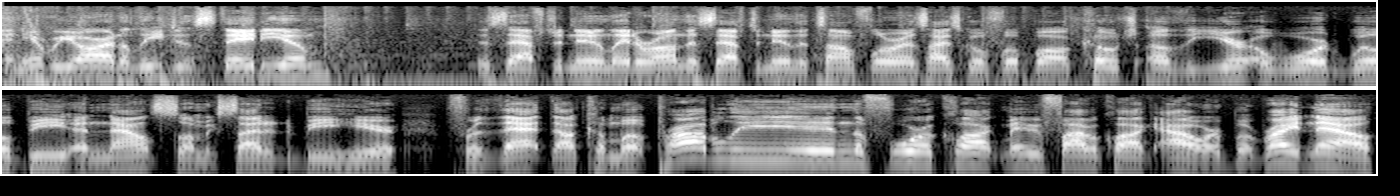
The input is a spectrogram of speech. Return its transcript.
And here we are at Allegiant Stadium this afternoon. Later on this afternoon, the Tom Flores High School Football Coach of the Year award will be announced. So I'm excited to be here for that. That'll come up probably in the four o'clock, maybe five o'clock hour. But right now,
